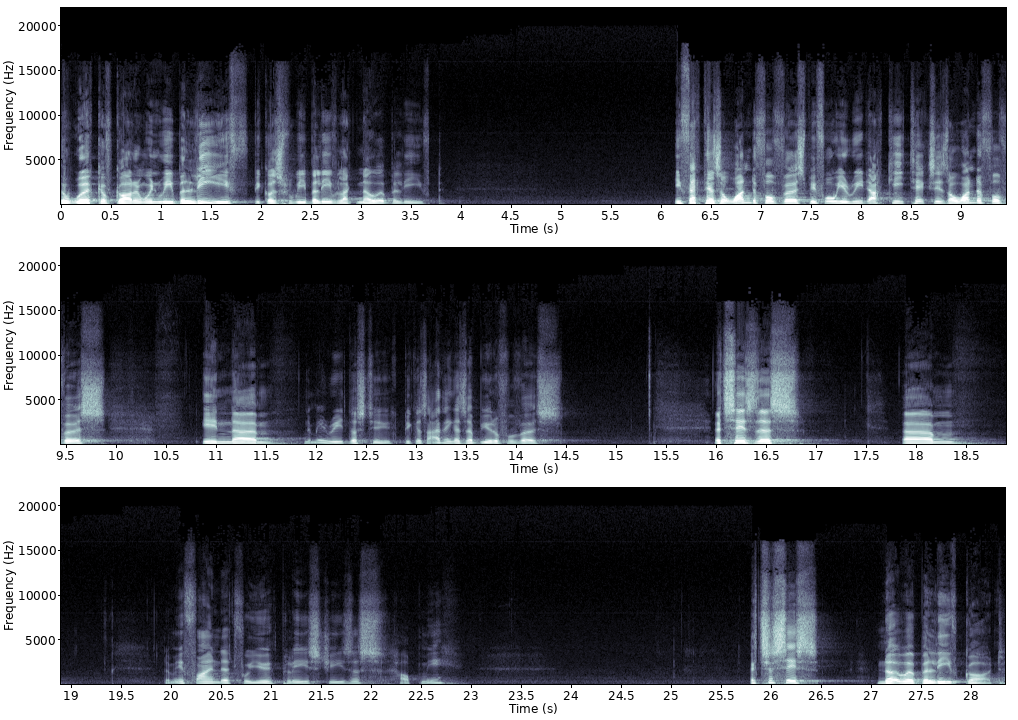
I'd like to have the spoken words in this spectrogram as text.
the work of God and when we believe, because we believe like Noah believed. In fact, there's a wonderful verse before we read our key text. There's a wonderful verse in, um, let me read this to you because I think it's a beautiful verse. It says this. Um, let me find it for you, please, Jesus. Help me. It just says Noah believed God.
